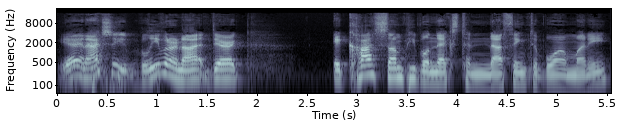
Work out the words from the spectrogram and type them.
Yeah, and actually, believe it or not, Derek, it costs some people next to nothing to borrow money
